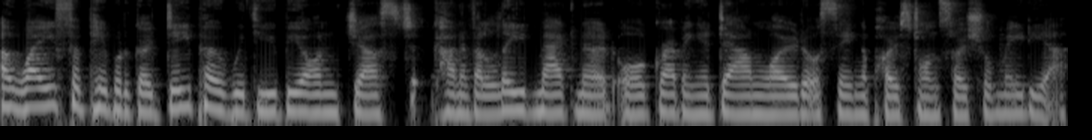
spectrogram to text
a way for people to go deeper with you beyond just kind of a lead magnet or grabbing a download or seeing a post on social media.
